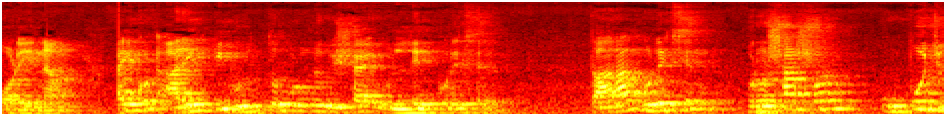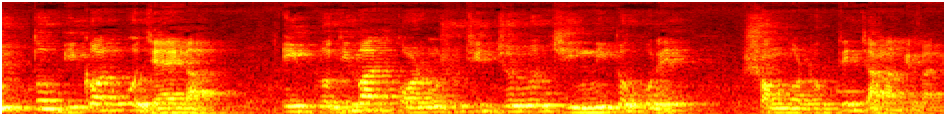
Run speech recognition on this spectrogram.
পড়ে না। হাইকোর্ট আরেকটি গুরুত্বপূর্ণ বিষয় উল্লেখ করেছেন। তারা বলেছেন, প্রশাসন উপযুক্ত বিকল্প জায়গা এই প্রতিবাদ কর্মসূচির জন্য চিহ্নিত করে সংগঠকদের জানাতে পারে।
